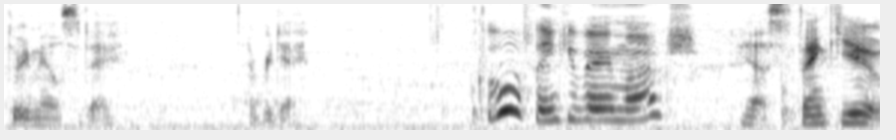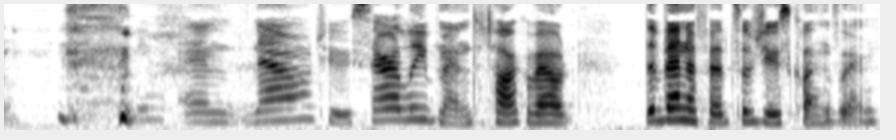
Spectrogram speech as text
three meals a day, every day. Cool. Thank you very much. Yes, thank you. and now to Sarah Liebman to talk about the benefits of juice cleansing.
